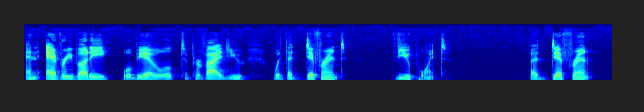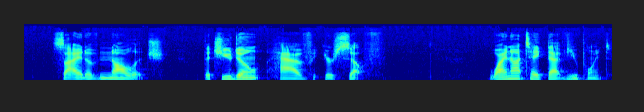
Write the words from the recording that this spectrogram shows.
And everybody will be able to provide you with a different viewpoint, a different side of knowledge that you don't have yourself. Why not take that viewpoint?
